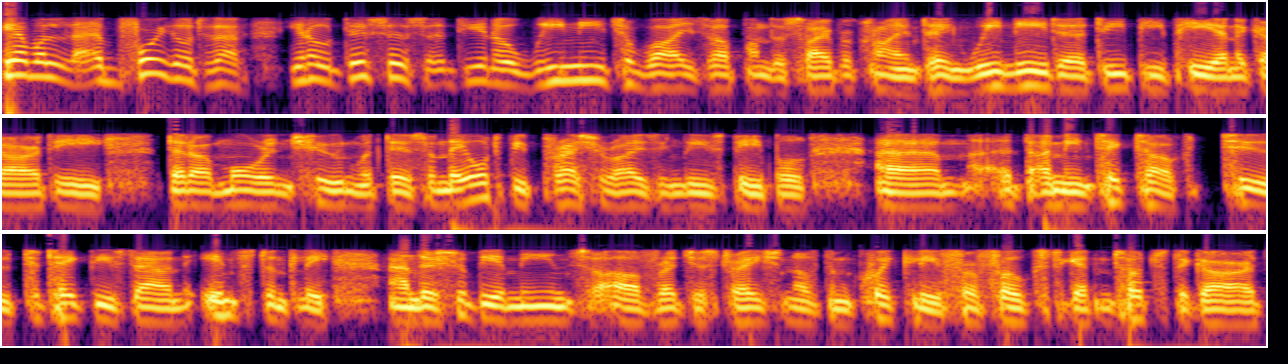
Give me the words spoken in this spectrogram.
Yeah, well, uh, before we go to that, you know, this is, uh, you know, we need to wise up on the cybercrime thing. We need a DPP and a Gardaí that are more in tune with this, and they ought to be pressurising these people. Um, I mean, TikTok to to take these down instantly, and there should be a means of registration of them quickly for folks to get in touch with the guards,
